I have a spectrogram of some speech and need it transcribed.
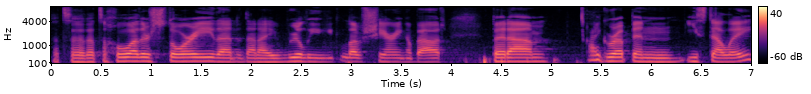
that's a that's a whole other story that that I really love sharing about. But um, I grew up in East LA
